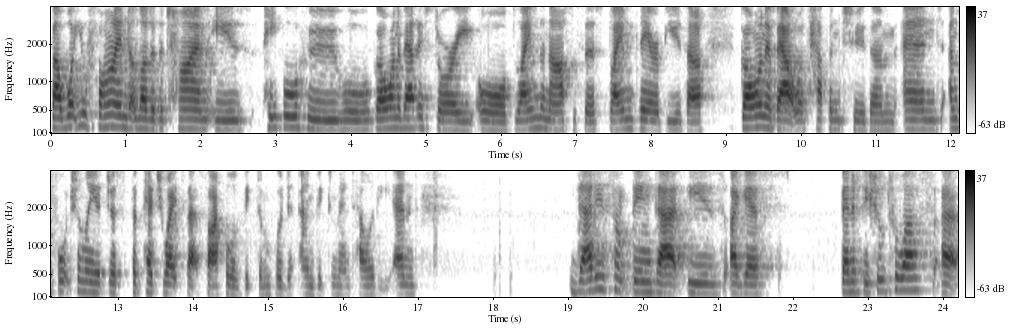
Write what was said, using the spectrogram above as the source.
But what you'll find a lot of the time is people who will go on about their story or blame the narcissist, blame their abuser, go on about what's happened to them. And unfortunately, it just perpetuates that cycle of victimhood and victim mentality. And that is something that is, I guess, beneficial to us at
